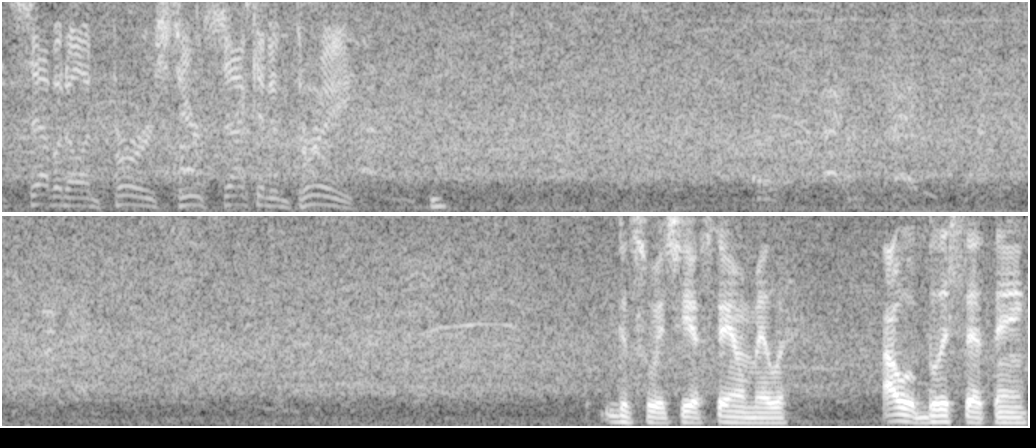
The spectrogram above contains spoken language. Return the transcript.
Got seven on first. Here's second and three. Good switch. Yeah, stay on Miller. I would blitz that thing.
